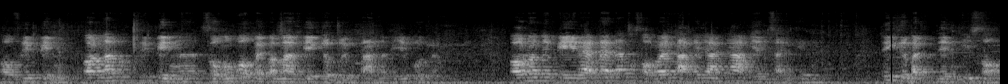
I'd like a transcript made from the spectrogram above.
ของฟิลิปปินส์ตอนนั้นฟิลิปปินส์ส่งมะม่วงไปประมาณปีเกือบหมื่นตันนะที่ญี่ปุ่นนะตอนนั้นในปีแรกแรกนั้นสองร้อยตันก็ยากยากเย็นแสนเข็ม นี่คือประเด็นที่สอง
